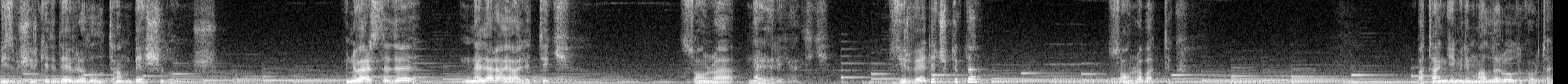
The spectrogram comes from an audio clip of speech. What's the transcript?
Biz bu şirketi devralalı tam beş yıl olmuş. Üniversitede neler hayal ettik. Sonra nerelere geldik. Zirveye de çıktık da Sonra battık. Batan geminin malları olduk ortak.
